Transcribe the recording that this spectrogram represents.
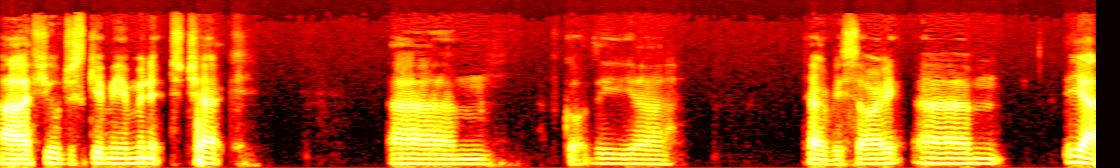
Uh, if you'll just give me a minute to check. Um, got the uh, terribly sorry. Um, yeah,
